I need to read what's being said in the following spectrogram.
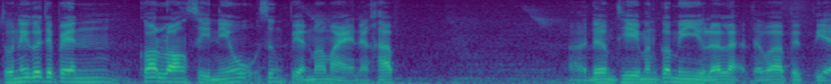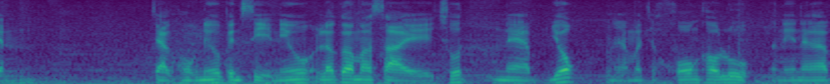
ตัวนี้ก็จะเป็นก้อนรอง 4 นิ้ว ซึ่งเปลี่ยนมาใหม่นะครับ เดิมทีมันก็มีอยู่แล้วแหละ แต่ว่าไปเปลี่ยนจาก 6 นิ้วเป็น 4 นิ้ว แล้วก็มาใส่ชุดแหนบยกเนี่ยมันจะโค้งเข้ารูปตัวนี้นะครับ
